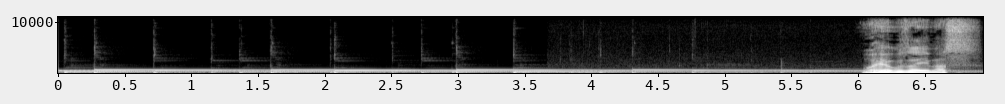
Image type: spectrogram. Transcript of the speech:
おはようございます。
